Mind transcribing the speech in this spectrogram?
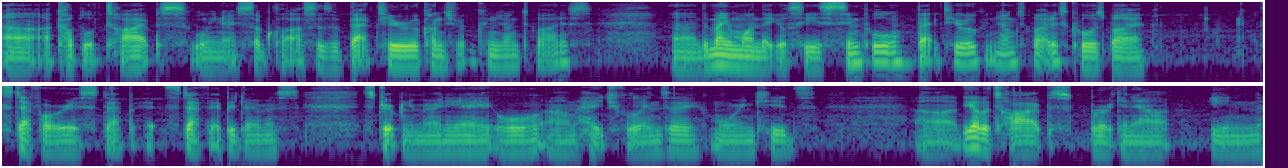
uh, a couple of types, or you know, subclasses of bacterial conjunctivitis. Uh, the main one that you'll see is simple bacterial conjunctivitis caused by Staph aureus, staph, epidermis, strep pneumoniae, or um, H. influenzae, more in kids. Uh, the other types broken out in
